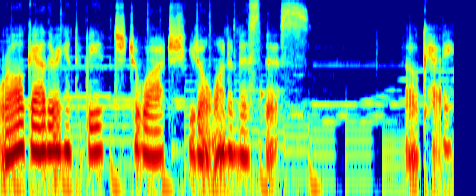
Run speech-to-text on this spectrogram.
We're all gathering at the beach to watch. You don't want to miss this. Okay.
